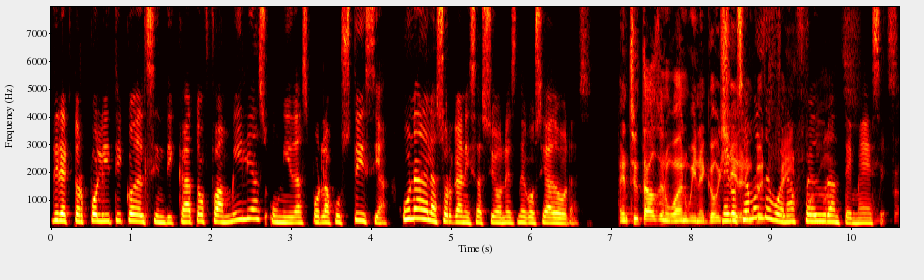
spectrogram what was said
director político del sindicato Familias Unidas por la Justicia, una de las organizaciones negociadoras. Negociamos de buena fe durante meses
